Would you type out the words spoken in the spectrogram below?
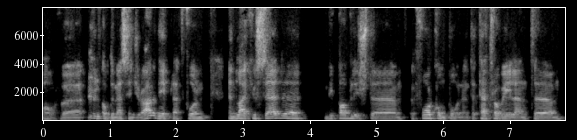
of uh, of the messenger RNA platform. And like you said, uh, we published uh, a four-component, a tetravalent um,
